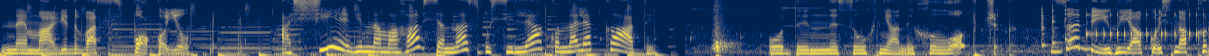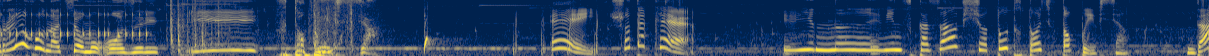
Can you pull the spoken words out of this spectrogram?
Нема від вас спокою. А ще він намагався нас усіляко налякати. Один неслухняний хлопчик забіг якось на кригу на цьому озері і втопився. Ей, що таке? Він, е, він сказав, що тут хтось втопився. Да?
